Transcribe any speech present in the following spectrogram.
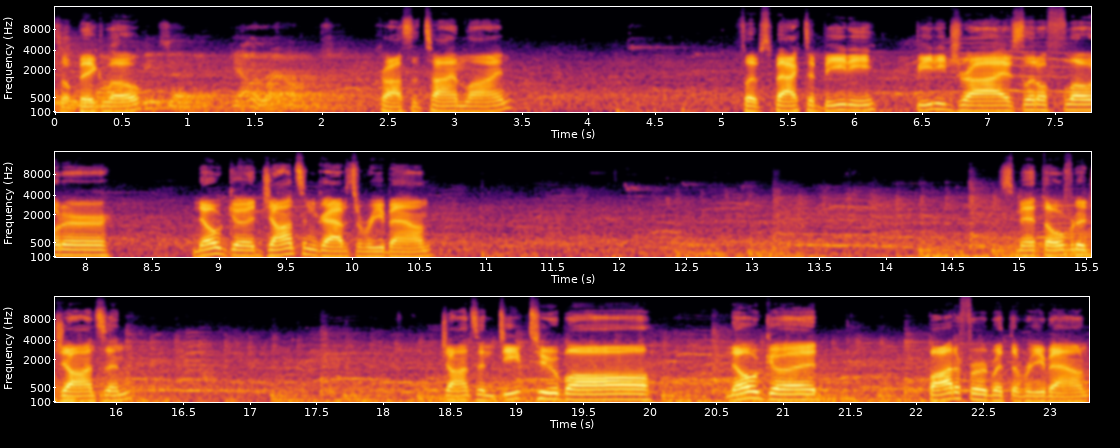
So Biglow. Across the timeline. Flips back to Beatty. Beatty drives, little floater. No good. Johnson grabs the rebound. Smith over to Johnson. Johnson deep two ball. No good. Bodiford with the rebound.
